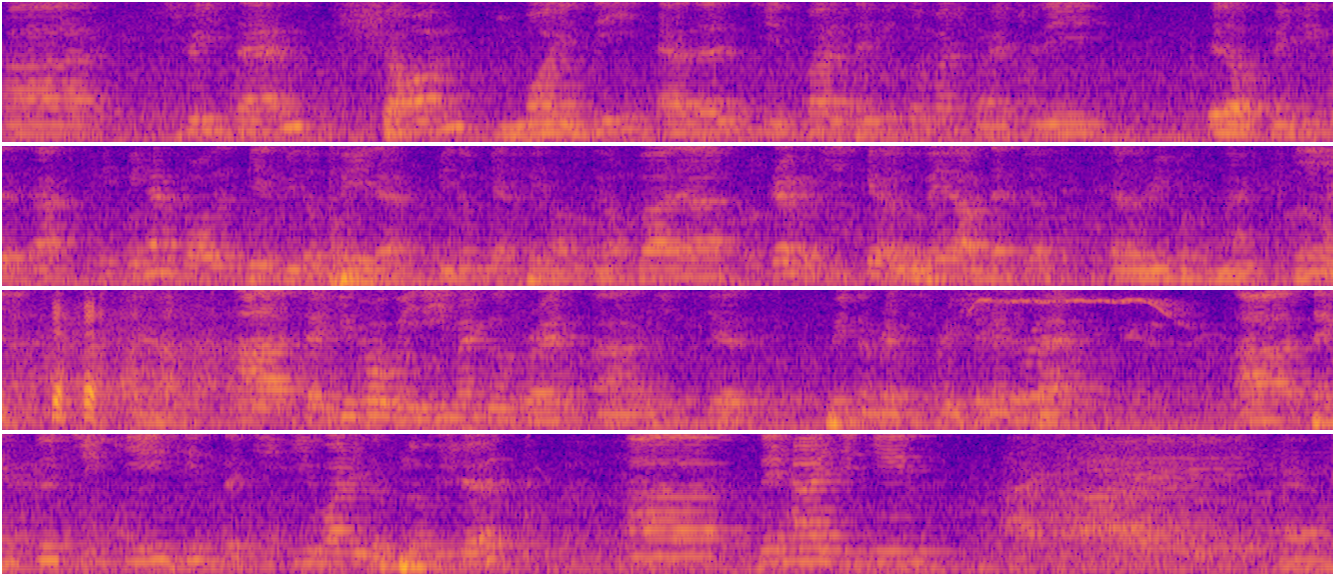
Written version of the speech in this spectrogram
Uh, Sri Sam, Sean, Moisey, Alan, Jin Fan, thank you so much for actually, you know, making the. Uh, we, we have volunteers, we don't pay them, we don't get paid ourselves, but uh, grab a cheesecake on the way out, that's your salary for tonight. So, yeah. Uh, thank you for Winnie, my girlfriend. Uh, she's here, putting the registration at the back. Uh, thanks to Jiki, he's the cheeky one in the blue shirt. Uh, say hi, Jiki. Yeah,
